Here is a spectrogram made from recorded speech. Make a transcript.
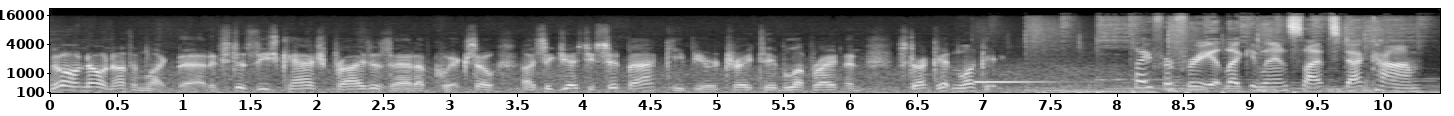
No, no, nothing like that. It's just these cash prizes add up quick. So I suggest you sit back, keep your tray table upright, and start getting lucky. Play for free at LuckyLandSlots.com.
